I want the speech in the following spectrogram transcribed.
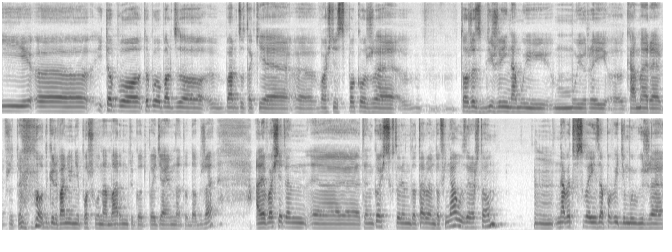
I, e, i to było, to było bardzo, bardzo takie e, właśnie spoko, że to, że zbliżyli na mój, mój ryj e, kamerę przy tym odgrywaniu nie poszło na marne, tylko odpowiedziałem na to dobrze. Ale właśnie ten, ten gość, z którym dotarłem do finału zresztą, mm, nawet w swojej zapowiedzi mówił, że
